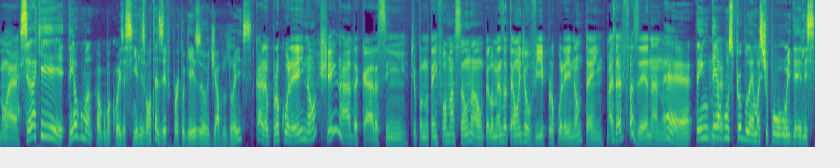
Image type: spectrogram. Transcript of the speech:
não é. Será que tem alguma, alguma coisa assim? Eles vão trazer pro português o Diablo 2? Cara, eu procurei e não achei nada, cara, assim, tipo, não tem informação não, pelo menos até onde eu vi, procurei e não tem. Mas deve fazer, né? Não- É, tem, tem deve. alguns problemas, tipo, eles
